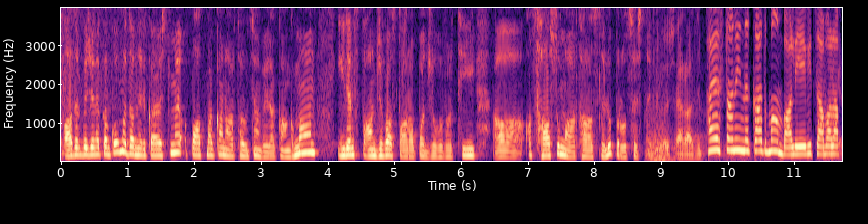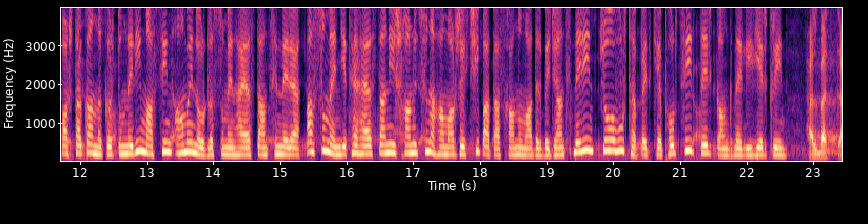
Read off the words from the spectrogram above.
Ադրբեջանական կողմը դա ներկայացնում է պատմական արդարության վերականգնման, իրենց տանջված տարապատ ժողովրդի ցասումը արդարացնելու process-ներ։ Հայաստանի նկատմամբ Ալիևի ցավալապաշտական նկարտումների մասին ամեն օր լսում են հայաստանցիները։ Ասում են, եթե Հայաստանի իշխանությունը համարժեք չի պատասխանում ադրբեջանցիներին, ժողովուրդը պետք է փորձի տեր կանգնել իր երկրին։ Əlbəttə.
